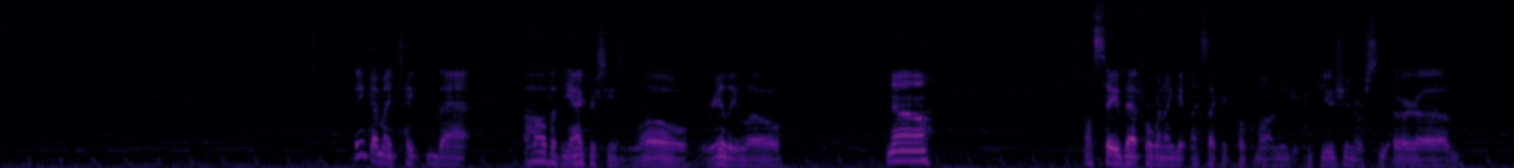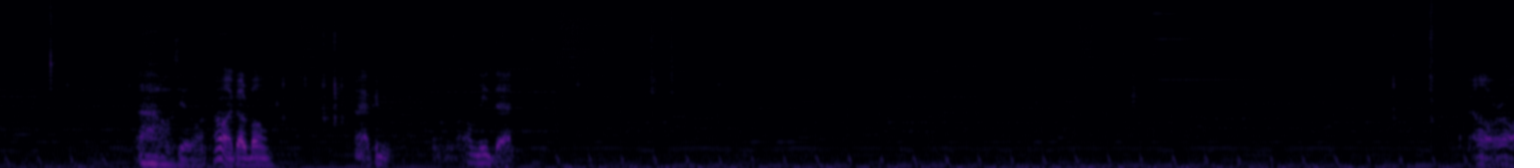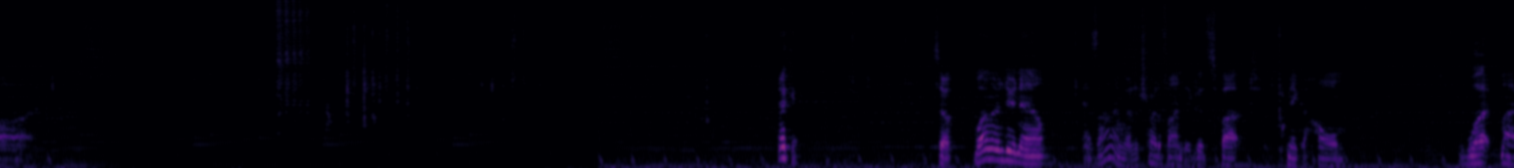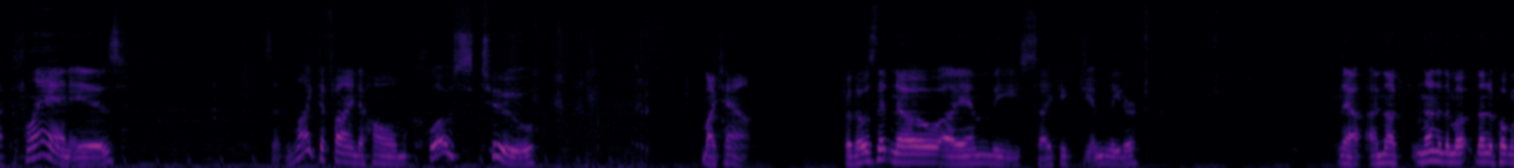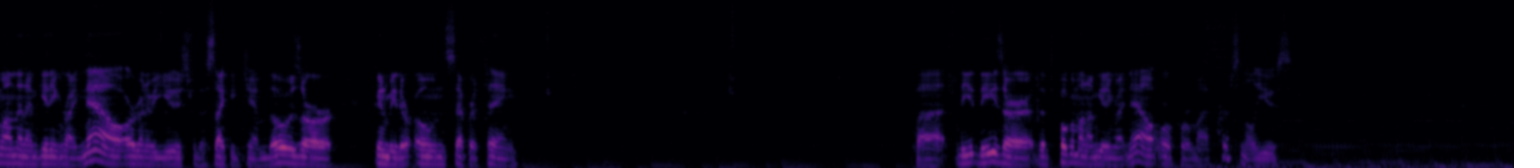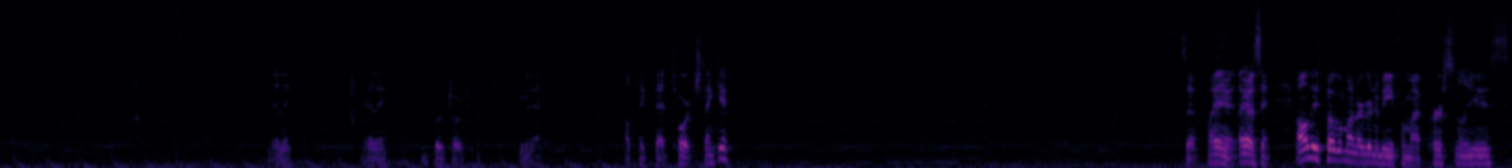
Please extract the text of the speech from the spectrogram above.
I think I might take that. Oh, but the accuracy is low. Really low. No, I'll save that for when I get my psychic Pokemon and get confusion or or um. Oh, what was the other one? Oh, I got a bone. Yeah, I can. I'll need that. All right. Okay. So what I'm going to do now is I'm going to try to find a good spot to make a home. What my plan is, is I'd like to find a home close to my town. For those that know, I am the psychic gym leader. Now, I'm not none of the none of the Pokemon that I'm getting right now are going to be used for the psychic gym. Those are going to be their own separate thing. But the, these are the Pokemon I'm getting right now, or for my personal use. Really, really, put a torch. Give me that. I'll take that torch. Thank you. So, well, anyway, like I was saying, all these Pokemon are going to be for my personal use.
